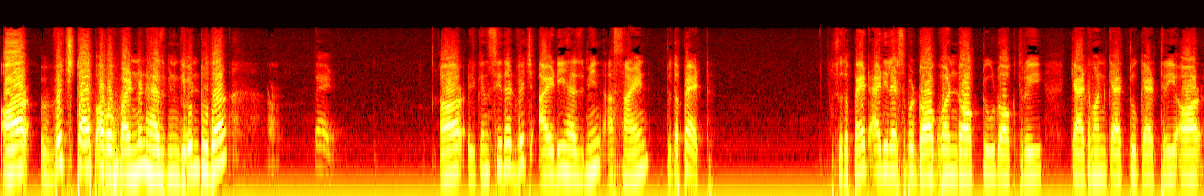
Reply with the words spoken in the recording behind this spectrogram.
or which type of appointment has been given to the pet? Or you can see that which ID has been assigned to the pet. So the pet ID let's suppose dog 1 dog 2 dog 3 cat 1 cat 2 cat 3 or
